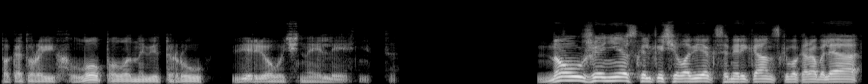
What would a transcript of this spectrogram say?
по которой хлопала на ветру веревочная лестница. Но уже несколько человек с американского корабля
